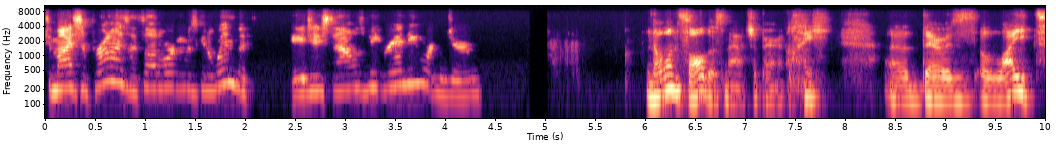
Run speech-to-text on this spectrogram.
to my surprise, I thought Orton was going to win, but AJ Styles beat Randy Orton, Jeremy. No one saw this match, apparently. Uh, there was a light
